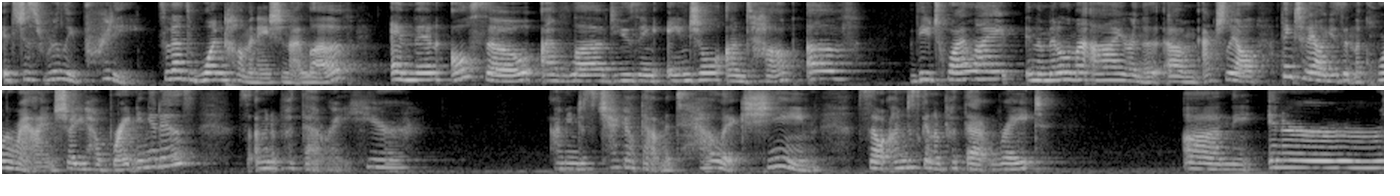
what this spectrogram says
it's just really pretty. So that's one combination I love. And then also, I've loved using Angel on top of the twilight in the middle of my eye or in the, um, actually I'll, I think today I'll use it in the corner of my eye and show you how brightening it is. So I'm gonna put that right here. I mean, just check out that metallic sheen. So I'm just gonna put that right on the inner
